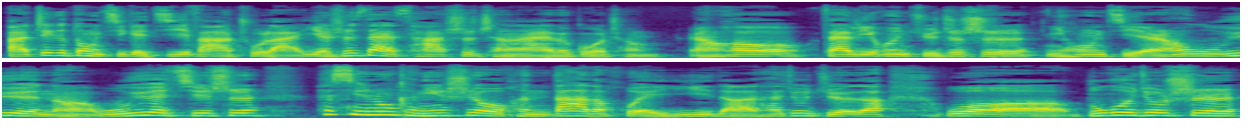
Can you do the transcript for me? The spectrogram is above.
把这个动机给激发出来，也是在擦拭尘埃的过程。然后在离婚局，这是倪虹洁，然后吴越呢，吴越其实他心中肯定是有很大的悔意的，他就觉得我不过就是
